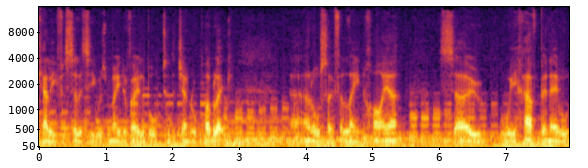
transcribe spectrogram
Kelly facility was made available to the general public uh, and also for lane hire. So we have been able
